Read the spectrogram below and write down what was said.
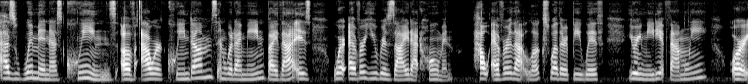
as women, as queens of our queendoms, and what I mean by that is wherever you reside at home and however that looks, whether it be with your immediate family or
